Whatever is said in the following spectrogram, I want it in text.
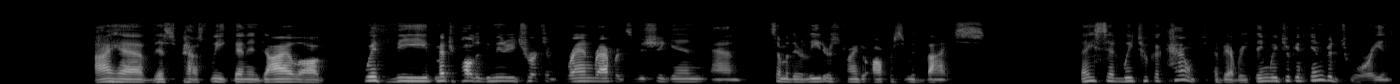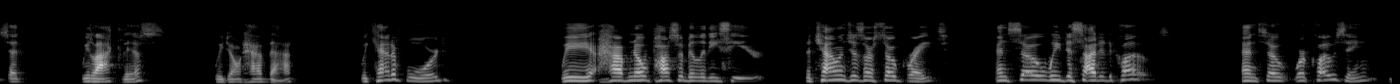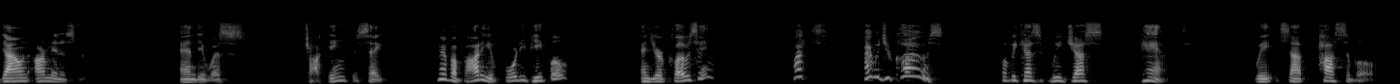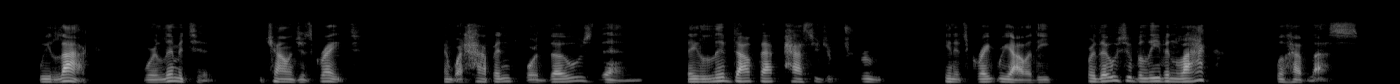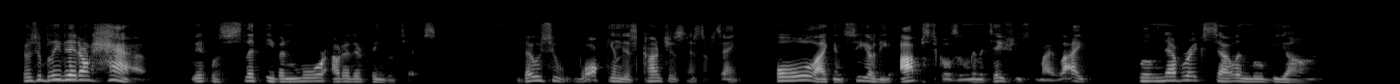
I have this past week been in dialogue with the Metropolitan Community Church of Grand Rapids, Michigan, and some of their leaders trying to offer some advice. They said we took account of everything. We took an inventory and said, we lack this, we don't have that, we can't afford, we have no possibilities here. The challenges are so great. And so we decided to close. And so we're closing down our ministry. And it was shocking to say, You have a body of 40 people and you're closing? What? Why would you close? Well, because we just can't. We, it's not possible. We lack. We're limited. The challenge is great. And what happened for those then, they lived out that passage of truth in its great reality. For those who believe in lack will have less. Those who believe they don't have, it will slip even more out of their fingertips. Those who walk in this consciousness of saying, all I can see are the obstacles and limitations to my life, will never excel and move beyond.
